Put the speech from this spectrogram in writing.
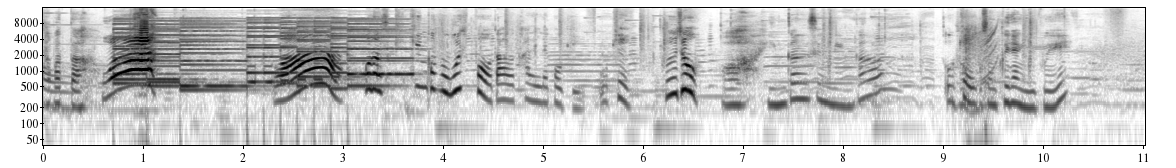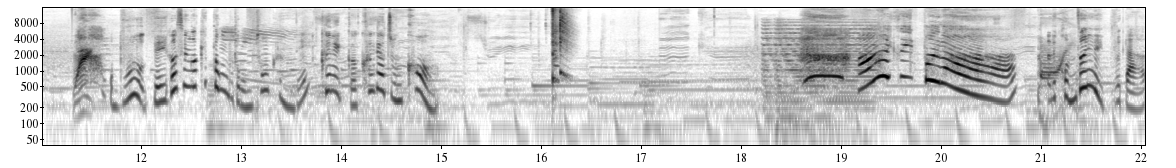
잡았다. 와. 와! 어, 나 스킨 낀거 보고 싶어. 나 갈래, 거기. 오케이. 보여줘. 와 인간 승리인가? 오케이. 우선 그냥 EV. 어, 뭐, 내가 생각했던 것보다 엄청 큰데? 그니까 크기가 좀 커. 이쁘다.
